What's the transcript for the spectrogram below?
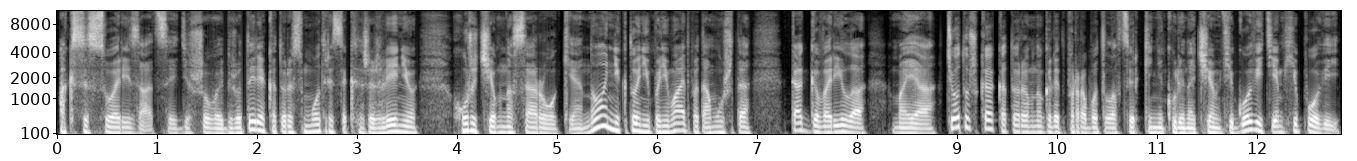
аксессуаризацией, дешевая бижутерия, которая смотрится, к сожалению, хуже, чем на сороке. Но никто не понимает, потому что, как говорила моя тетушка, которая много лет проработала в цирке Никулина, чем фиговей, тем хиповей.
